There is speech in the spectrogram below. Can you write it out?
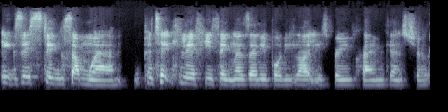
existing somewhere particularly if you think there's anybody likely to bring a claim against your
